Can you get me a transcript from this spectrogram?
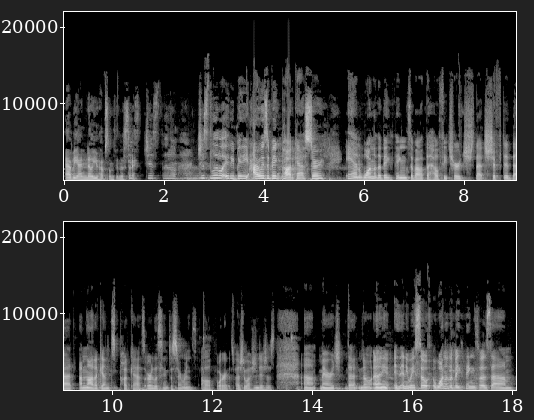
Abby, I know you have something to say. Just, just little, just little itty bitty. I was a big podcaster, and one of the big things about the healthy church that shifted that I'm not against podcasts or listening to sermons, all for it, especially washing dishes, um, marriage. That no, any, anyway. So one of the big things was um,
